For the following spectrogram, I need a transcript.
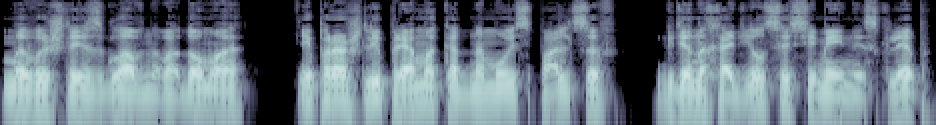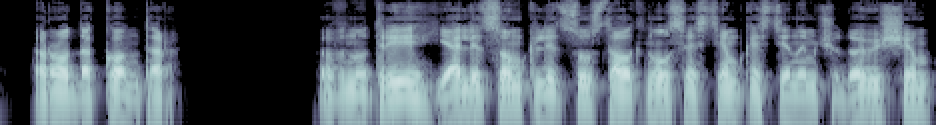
Мы вышли из главного дома и прошли прямо к одному из пальцев, где находился семейный склеп рода Контор. Внутри я лицом к лицу столкнулся с тем костяным чудовищем,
